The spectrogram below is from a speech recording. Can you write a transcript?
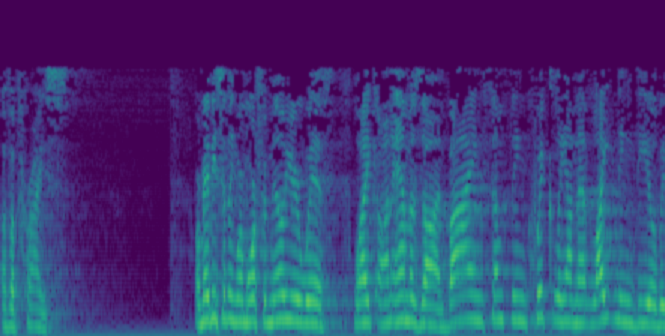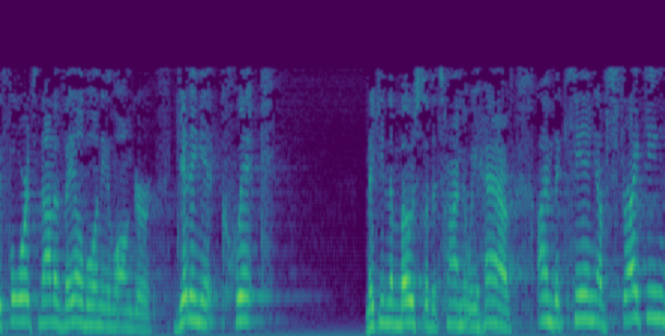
of a price. Or maybe something we're more familiar with, like on Amazon, buying something quickly on that lightning deal before it's not available any longer. Getting it quick. Making the most of the time that we have. I'm the king of striking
